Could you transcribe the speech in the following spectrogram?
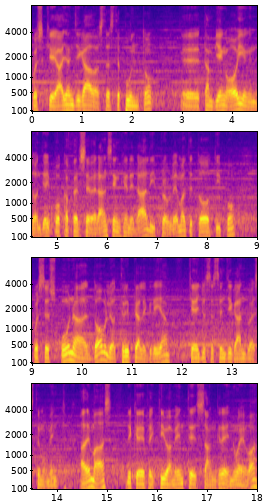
pues que hayan llegado hasta este punto eh, también hoy en donde hay poca perseverancia en general y problemas de todo tipo, pues es una doble o triple alegría que ellos estén llegando a este momento. Además de que efectivamente es sangre nueva,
